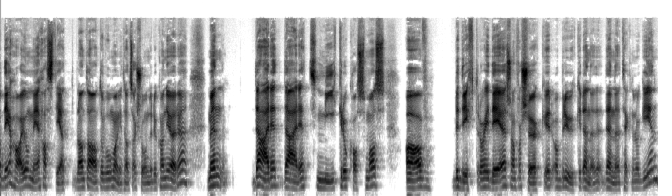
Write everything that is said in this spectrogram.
og det har jo med hastighet bl.a. og hvor mange transaksjoner du kan gjøre. Men det er et, det er et mikrokosmos av bedrifter og ideer som forsøker å bruke denne, denne teknologien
